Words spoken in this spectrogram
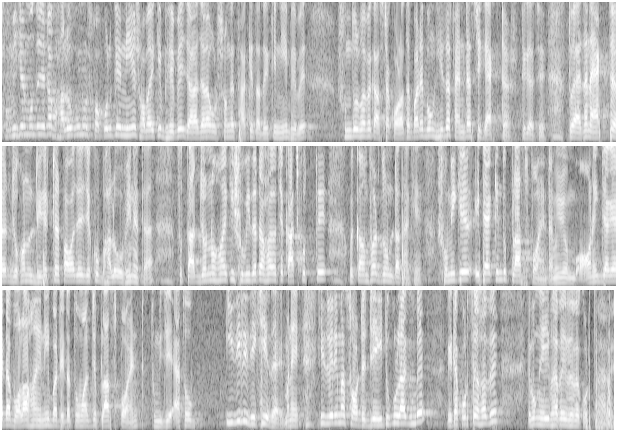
শ্রমিকের মধ্যে যেটা ভালো গুণ সকলকে নিয়ে, সবাইকে ভেবে, যারা যারা ওর সঙ্গে থাকে তাদেরকে নিয়ে ভেবে সুন্দরভাবে কাজটা করাতে পারে এবং হিজ আ ফ্যান্টাস্টিক অ্যাক্টার ঠিক আছে? তো অ্যাজ অ্যান অ্যাক্টার যখন ডিরেক্টর পাওয়া যায় যে খুব ভালো অভিনেতা, তো তার জন্য হয় কি সুবিধাটা হয় হচ্ছে কাজ করতে ওই কমফর্ট জোনটা থাকে। শ্রমিকের এটা কিন্তু প্লাস পয়েন্ট আমি অনেক জায়গায় এটা বলা হয়নি বাট এটা তোমার যে প্লাস পয়েন্ট তুমি যে এত ইজিলি দেখিয়ে দেয়। মানে he is very much sorted যে এইটুকু লাগবে এটা করতে হবে এবং এইভাবে এইভাবে করতে হবে।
